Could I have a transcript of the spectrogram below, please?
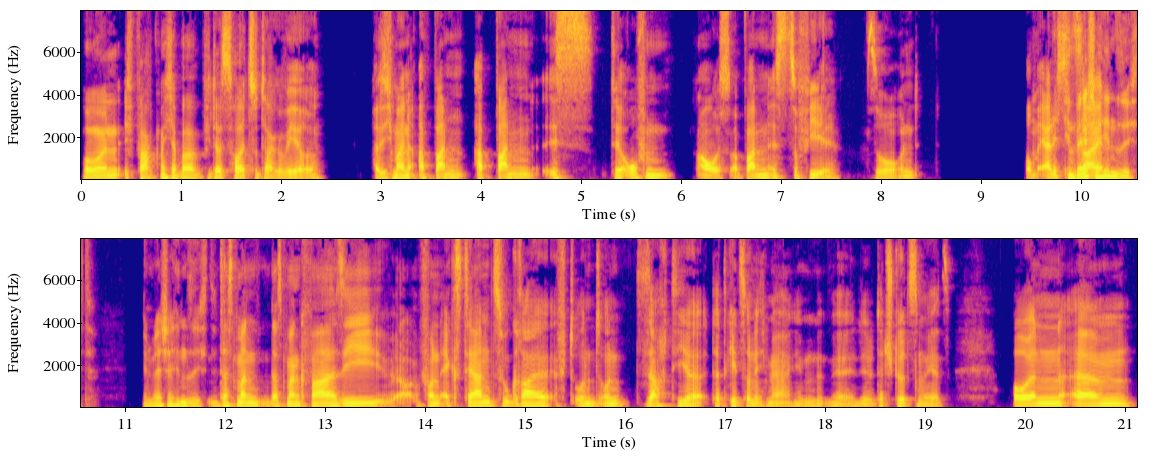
Und ich frage mich aber, wie das heutzutage wäre. Also ich meine, ab wann, ab wann ist der Ofen aus? Ab wann ist zu viel? So, und um ehrlich zu sein. In welcher sein, Hinsicht? In welcher Hinsicht? Dass man, dass man quasi von externen zugreift und, und sagt, hier, das geht so nicht mehr. Äh, das stürzen wir jetzt. Und ähm,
